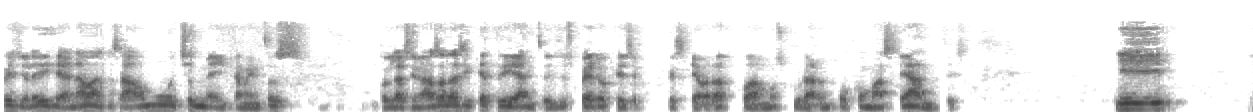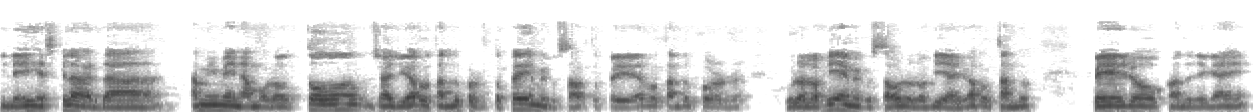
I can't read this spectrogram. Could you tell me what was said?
pues yo le dije, han avanzado muchos medicamentos relacionados a la psiquiatría, entonces yo espero que, pues que ahora podamos curar un poco más que antes. Y, y, le dije, es que la verdad, a mí me enamoró todo, o sea, yo iba rotando por ortopedia, me gustaba ortopedia, iba rotando por urología me gustaba urología, iba rotando, pero cuando llegué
